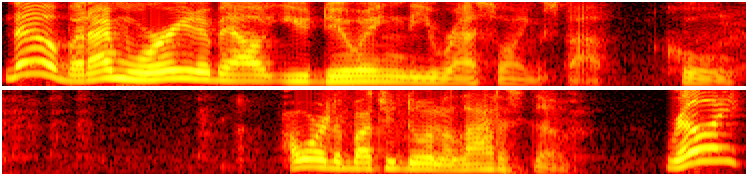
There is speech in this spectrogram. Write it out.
No, but I'm worried about you doing the wrestling stuff. Cool. I worried about you doing a lot of stuff. Really?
